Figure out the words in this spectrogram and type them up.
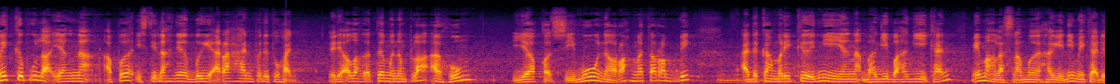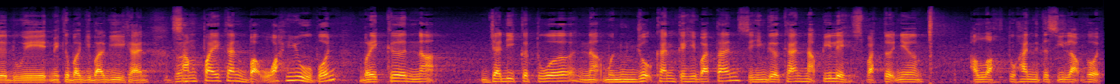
Mereka pula yang nak apa istilahnya beri arahan pada Tuhan. Jadi Allah kata menemplak ahum yaqsimuna rahmat rabbik. Adakah mereka ini yang nak bagi-bahagikan? Memanglah selama hari ini mereka ada duit mereka bagi-bagikan. Sampaikan bab wahyu pun mereka nak jadi ketua nak menunjukkan kehebatan sehingga kan nak pilih sepatutnya Allah Tuhan ni tersilap kot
